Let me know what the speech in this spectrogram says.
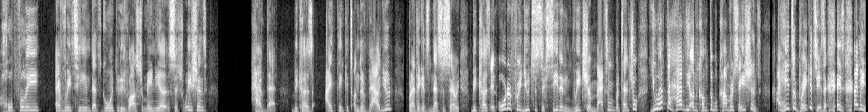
hopefully every team that's going through these roster mania situations have that because I think it's undervalued, but I think it's necessary because in order for you to succeed and reach your maximum potential, you have to have the uncomfortable conversations. I hate to break it to you. It's, it's- I mean,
